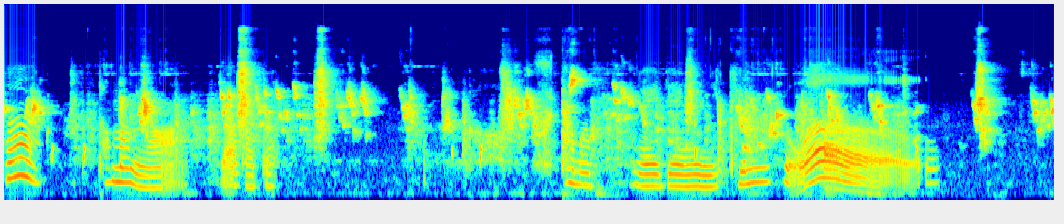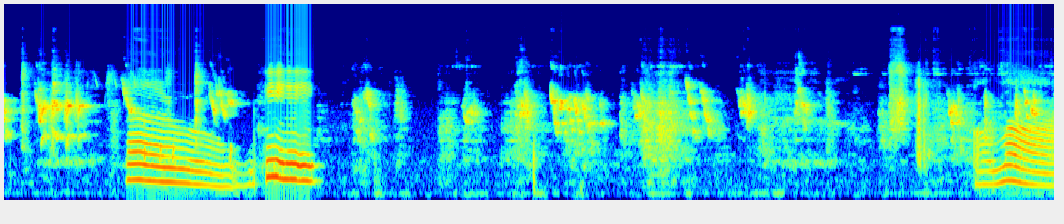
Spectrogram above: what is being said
Ha, tamam ya. Gel hadi. Tamam. Hediyemi yıkayayım. Wow. Allah.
